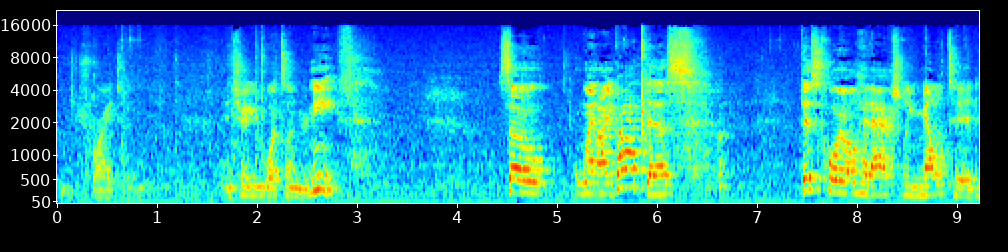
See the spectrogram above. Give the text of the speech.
I'm going to try to, and show you what's underneath. So when I got this, this coil had actually melted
